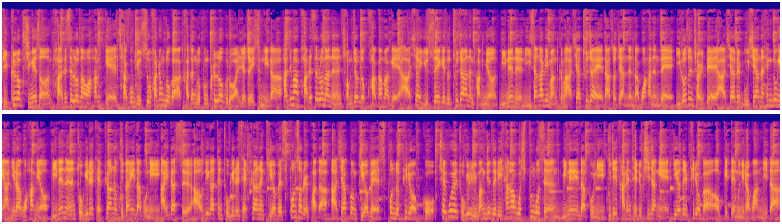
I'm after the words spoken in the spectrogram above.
빅클럽 중에선 바르셀로나와 함께 자국 유스 활용도가 가장 높은 클럽으로 알려 알려져 있습니다. 하지만 바르셀로나는 점점 더 과감하게 아시아 유스에게도 투자하는 반면 뮌헨은 이상하리만큼 아시아 투자에 나서지 않는다고 하는데 이것은 절대 아시아를 무시하는 행동이 아니라고 하며 뮌헨은 독일을 대표하는 구단이다 보니 아디다스, 아우디 같은 독일을 대표하는 기업의 스폰서를 받아 아시아권 기업의 스폰도 필요 없고 최고의 독일 유망주들이 향하고 싶은 곳은 뮌헨이다 보니 굳이 다른 대륙 시장에 뛰어들 필요가 없기 때문이라고 합니다.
